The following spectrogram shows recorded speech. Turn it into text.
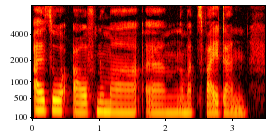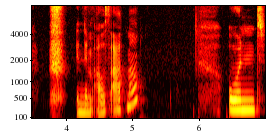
also auf Nummer, ähm, Nummer zwei dann in dem Ausatmer und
